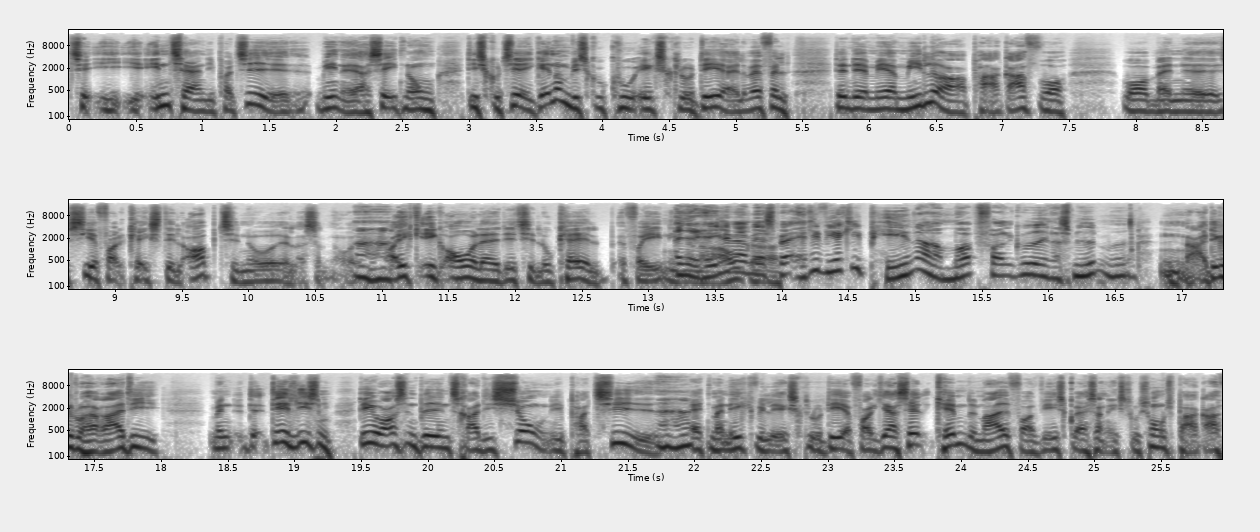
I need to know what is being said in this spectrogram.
til, i, i, internt i partiet, mener jeg har set nogen diskutere igen, om vi skulle kunne ekskludere, eller i hvert fald den der mere mildere paragraf, hvor hvor man øh, siger, at folk kan ikke stille op til noget, eller sådan noget, og ikke, ikke overlade det til lokalforeninger. Men jeg kan ikke være med at spørge, er det virkelig pænere at mobbe folk ud, end at smide dem ud? Nej, det kan du have ret i. Men det, det er ligesom, det er jo også en blevet en tradition i partiet, Aha. at man ikke vil ekskludere folk. Jeg har selv kæmpet meget for, at vi ikke skulle have sådan en eksklusionsparagraf,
